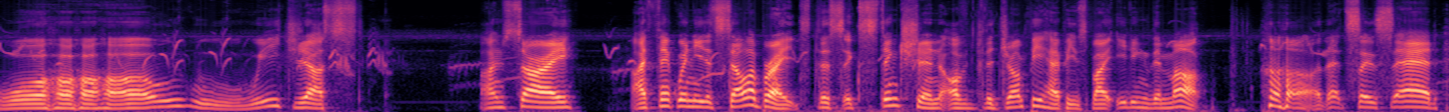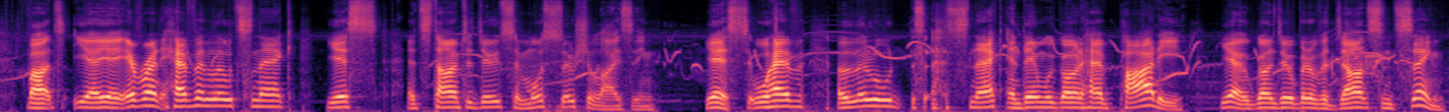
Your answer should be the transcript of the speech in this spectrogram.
Whoa, we just... I'm sorry. I think we need to celebrate this extinction of the Jumpy Happies by eating them up. That's so sad. But yeah, yeah, everyone have a little snack. Yes, it's time to do some more socializing. Yes, we'll have a little snack and then we're going to have party. Yeah, we're going to do a bit of a dance and sing.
